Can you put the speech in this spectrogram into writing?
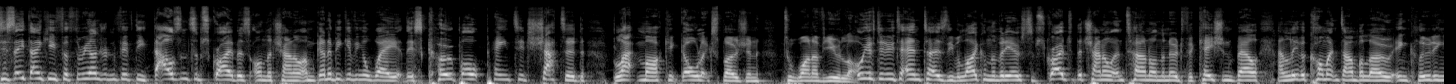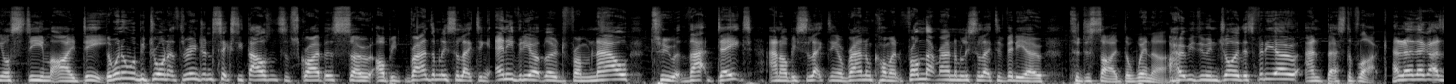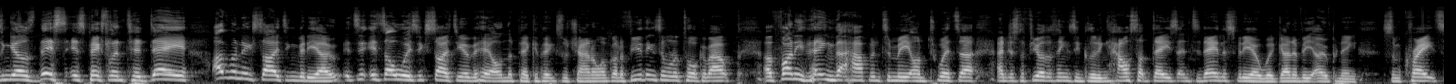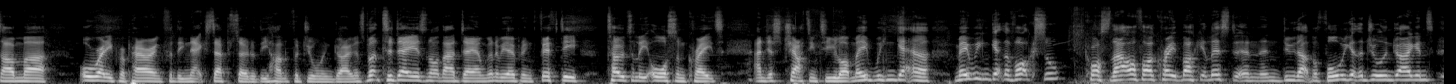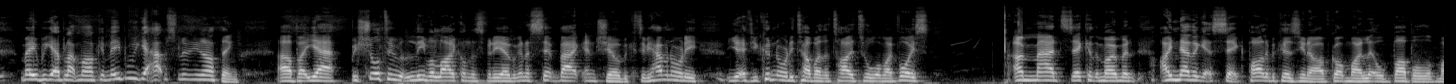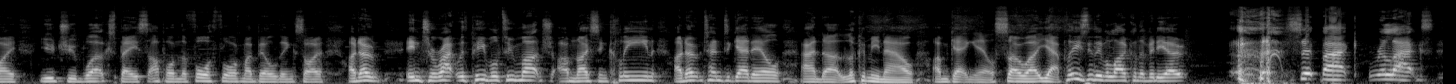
To say thank you for 350,000 subscribers on the channel, I'm going to be giving away this cobalt painted shattered black market gold explosion to one of you lot. All you have to do to enter is leave a like on the video, subscribe to the channel and turn on the notification bell and leave a comment down below including your Steam ID. The winner will be drawn at 360,000 subscribers, so I'll be randomly selecting any video uploaded from now to that date and I'll be selecting a random comment from that randomly selected video to decide the winner. I hope you do enjoy this video and best of luck. Hello there guys and girls, this is Pixel and today I've got an exciting video. It's it's always exciting over here on the Pick a Pixel channel. I've got a few things I want to talk about. A funny thing that happened to me on Twitter and just a few other things including house updates and today in this video we're going to be opening some crates. I'm uh, already preparing for the next episode of the Hunt for Dueling Dragons. But today is not that day. I'm going to be opening 50 totally awesome crates and just chatting to you lot. Maybe we can get a maybe we can get the voxel, cross that off our crate bucket list and, and do that before we get the Dueling Dragons. Maybe we get a black market. Maybe we get absolutely nothing. Uh, but yeah, be sure to leave a like on this video. We're going to sit back and chill because if you haven't already, if you couldn't already tell by the title or my voice, I'm mad sick at the moment. I never get sick, partly because, you know, I've got my little bubble of my YouTube workspace up on the fourth floor of my building, so I, I don't interact with people too much. I'm nice and clean. I don't tend to get ill, and uh, look at me now. I'm getting ill. So, uh, yeah, please do leave a like on the video. Sit back, relax,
